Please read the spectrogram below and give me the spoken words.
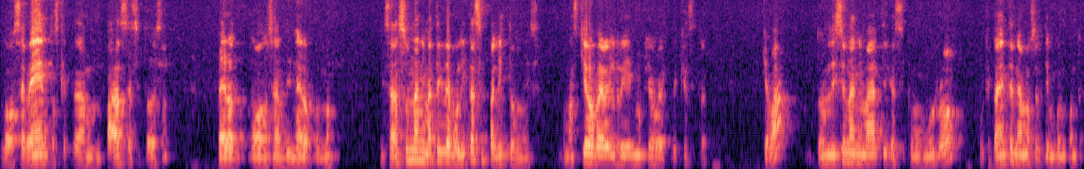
los eventos que te dan pases y todo eso, pero, o sea, en dinero, pues no. Quizás un animatic de bolitas y palitos, me dice. Nomás quiero ver el ritmo, quiero ver de qué se trata. ¿Qué va? Entonces le hice un animatic así como muy raw, porque también teníamos el tiempo en contra.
